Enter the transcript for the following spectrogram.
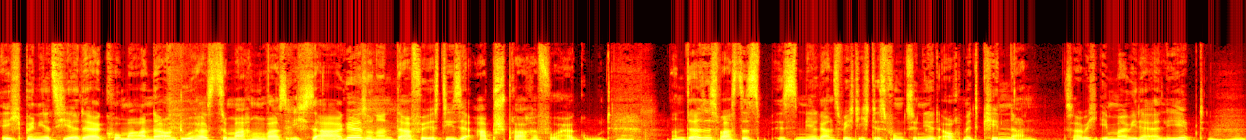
ich bin jetzt hier der Commander und du hast zu machen, was ich sage, sondern dafür ist diese Absprache vorher gut. Ja. Und das ist was, das ist mir ganz wichtig, das funktioniert auch mit Kindern. Das habe ich immer wieder erlebt, mhm.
